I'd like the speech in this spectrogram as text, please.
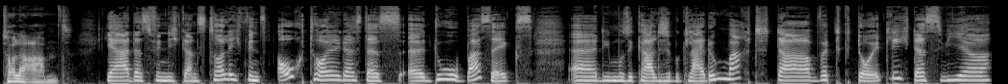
toller Abend. Ja, das finde ich ganz toll. Ich finde es auch toll, dass das äh, Duo Bassex äh, die musikalische Bekleidung macht. Da wird deutlich, dass wir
